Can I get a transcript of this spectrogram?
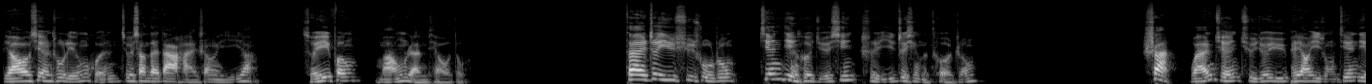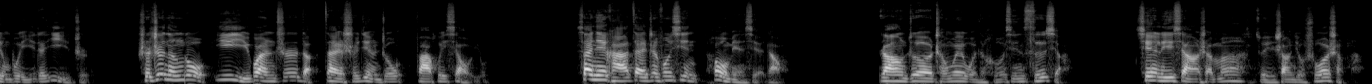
表现出灵魂就像在大海上一样，随风茫然飘动。在这一叙述中，坚定和决心是一致性的特征。善完全取决于培养一种坚定不移的意志，使之能够一以贯之地在实践中发挥效用。塞涅卡在这封信后面写道。让这成为我的核心思想，心里想什么，嘴上就说什么；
